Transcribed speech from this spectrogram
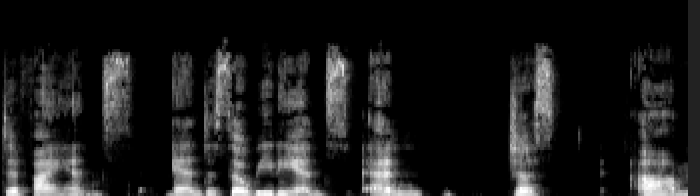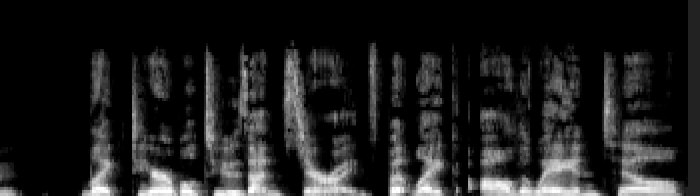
defiance and disobedience and just um, like terrible twos on steroids, but like all the way until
